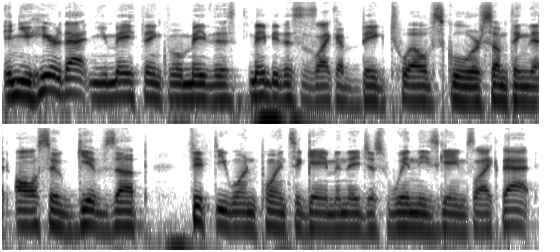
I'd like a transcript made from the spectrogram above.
and you hear that and you may think, well, maybe this maybe this is like a Big 12 school or something that also gives up 51 points a game and they just win these games like that.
